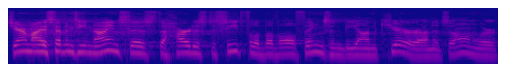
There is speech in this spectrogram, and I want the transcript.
Jeremiah 17 9 says, The heart is deceitful above all things and beyond cure on its own. Where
